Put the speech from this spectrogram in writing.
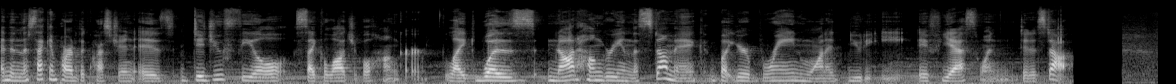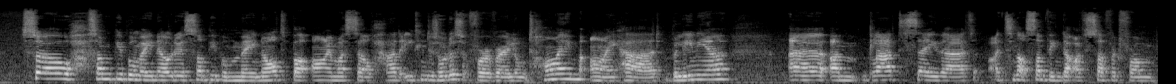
And then the second part of the question is Did you feel psychological hunger? Like, was not hungry in the stomach, but your brain wanted you to eat? If yes, when did it stop? So, some people may notice, some people may not, but I myself had eating disorders for a very long time. I had bulimia. Uh, I'm glad to say that it's not something that I've suffered from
